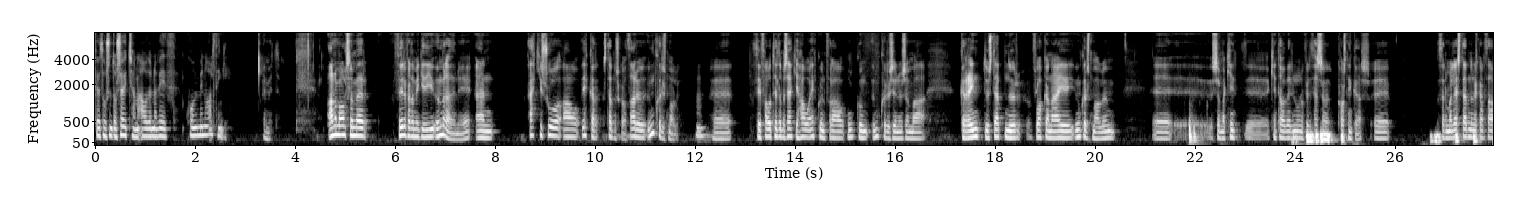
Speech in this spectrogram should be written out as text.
2017 áðurna við komum inn á alþingi Einmitt. Anna mál sem er fyrirferða mikið í umræðinu en ekki svo á ykkar stefnusgráð, það eru umhverjismáli mm. Eh, þið fáu til dæmis ekki há einhvern frá ungum umhverjusinu sem að greindu stefnur flokkana í umhverfsmálum eh, sem að kynnt, eh, kynnt hafa verið núna fyrir þessar kostningar þegar maður les stefnun ykkar þá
